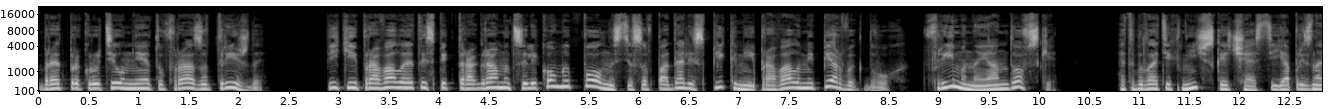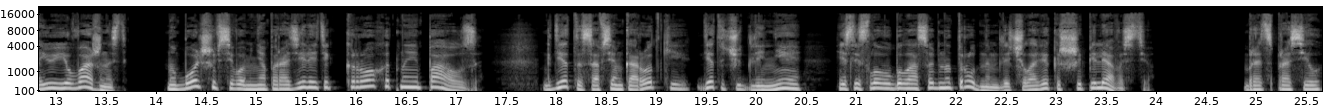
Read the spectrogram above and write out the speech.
Брэд прокрутил мне эту фразу трижды. Пики и провалы этой спектрограммы целиком и полностью совпадали с пиками и провалами первых двух — Фримана и Андовски. Это была техническая часть, и я признаю ее важность, но больше всего меня поразили эти крохотные паузы. Где-то совсем короткие, где-то чуть длиннее, если слово было особенно трудным для человека с шепелявостью. Брэд спросил,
